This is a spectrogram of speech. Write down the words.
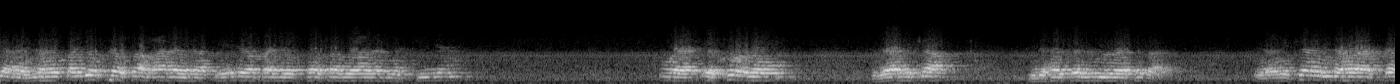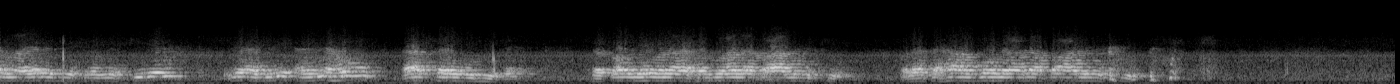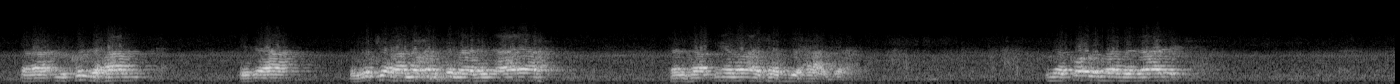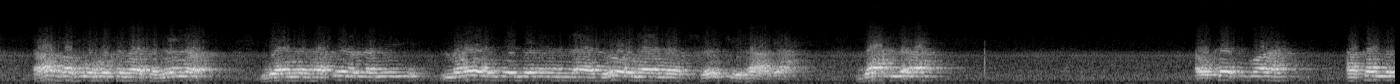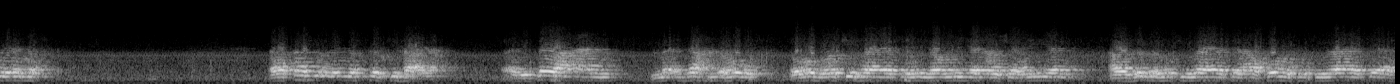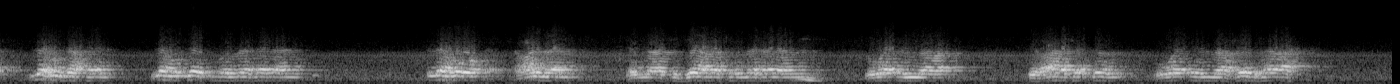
بذلك أنه قد يقتصر على الفقير وقد يقتصر على المسكين ويكون ذلك بحسب المناسبات يعني كأنه أكثر ما يرد ذكر المسكين لأجل أنه أكثر وجودا كقوله ولا يحب على طعام المسكين ولا تحاضون على طعام المسكين فبكل حال إذا ذكر مع كمال الآية فالفقير أشد حاجة. يقول بعد ذلك عرفوه كما سمعنا لأن الفقير الذي ما يجد إلا دون نصف الكفاية. دخله أو كسبه أقل من النصف أقل من نصف الكفاية سواء دخله ربع كفايته يوميا أو شهريا أو ثلث كفايته أو خمس كفايته له دخل له كسب مثلا له عمل إما تجارة مثلا وإما فراشة وإما حرفة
